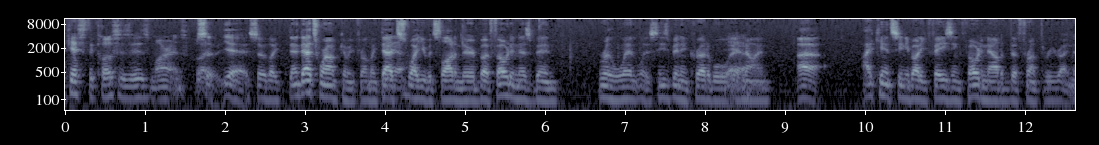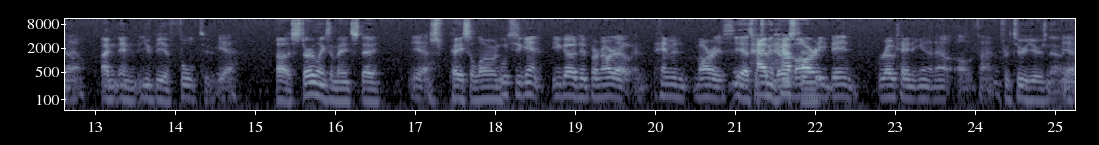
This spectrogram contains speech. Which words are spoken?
I guess the closest is Mahrez, So yeah, so like and that's where I'm coming from. Like that's Yeah. why you would slot him there. But Foden has been relentless. He's been incredible at nine. Uh, I can't see anybody phasing Foden out of the front three right now. No. And, and you'd be a fool to. yeah, Uh, Sterling's a mainstay. yeah. Just pace alone. Which again, you go to Bernardo and him and Mahrez Yeah, have, have two. already been rotating in and out all the time. for two years now. Yeah.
